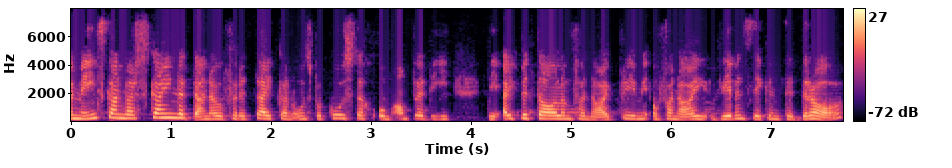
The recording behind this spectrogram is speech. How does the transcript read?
'n mens kan waarskynlik dan nou vir 'n tyd kan ons bekostig om amper die die uitbetaling van daai premie of van daai lewensdekking te dra,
